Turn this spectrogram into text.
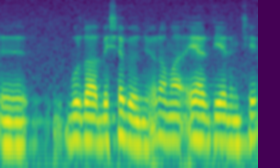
e, burada 5'e bölünüyor ama eğer diyelim ki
